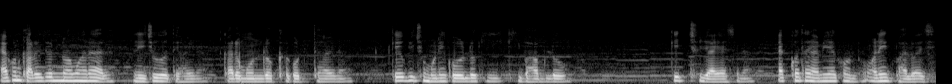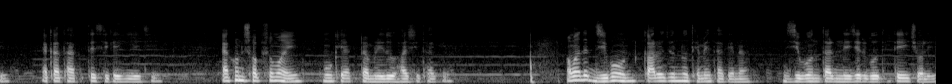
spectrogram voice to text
এখন কারোর জন্য আমার আর নিচু হতে হয় না। কারও মন রক্ষা করতে হয় না। কেউ কিছু মনে করল কি কি ভাবলো, কিচ্ছু যায় আসে না। এক কথায় আমি এখন অনেক ভালো আছি। একা থাকতে শিখে গিয়েছি। এখন সবসময় মুখে একটা মৃদু হাসি থাকে। আমাদের জীবন কারোর জন্য থেমে থাকে না। জীবন তার নিজের গতিতেই চলে।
